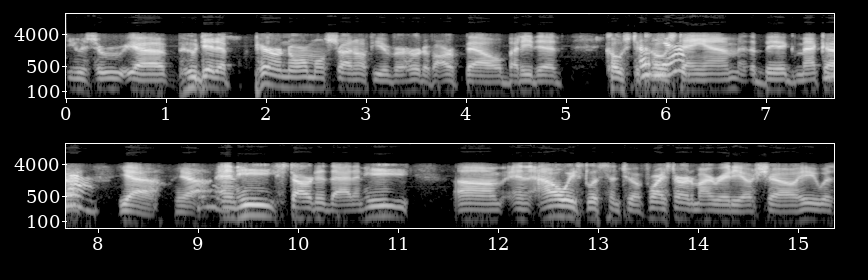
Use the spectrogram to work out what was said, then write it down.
he was uh, who did a paranormal show. I don't know if you ever heard of Art Bell, but he did Coast to Oh, Coast yeah. AM, the big mecca. Yeah. Yeah, yeah. Yeah. And he started that, and he, um, and I always listened to him before I started my radio show. He was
